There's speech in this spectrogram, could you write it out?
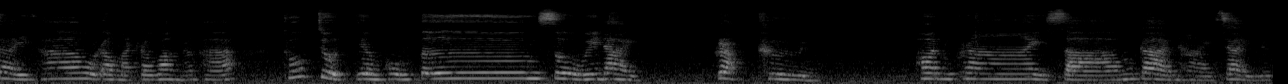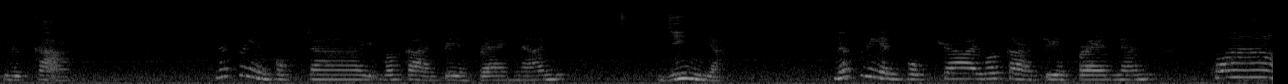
ห เข้าเรามาระวังนะคะ ทุกจุดยังคงตึงสู่วินัยกลับคืน ผ่อนคลายสามการหายใจลึกๆค่ะ นักเรียนพบได้ว่าการเปลี่ยนแปลงนั้น ยิ่งใหญ่นักเรียนพบได้ว่าการเปลี่ยนแปลงนั้น กว้าง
